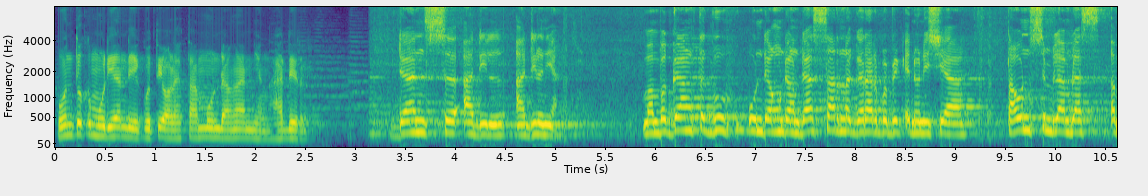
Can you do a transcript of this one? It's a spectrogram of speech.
untuk kemudian diikuti oleh tamu undangan yang hadir. Dan seadil-adilnya, memegang teguh Undang-Undang Dasar Negara Republik Indonesia tahun 1945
